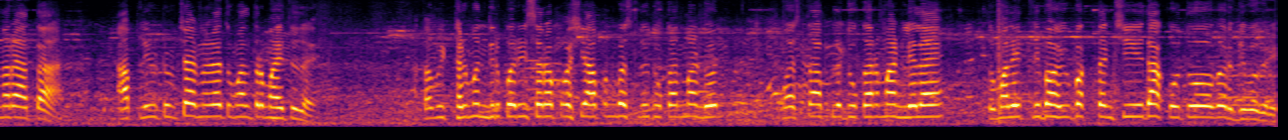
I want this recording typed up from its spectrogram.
करणार आहे आता. आपले युट्यूब चॅनल आहे तुम्हाला तर माहितीच आहे. आता विठ्ठल मंदिर परिसरापाशी आपण बसलो दुकान मांडून. मस्त आपलं दुकान मांडलेलं आहे. तुम्हाला इथली भाविक भक्तांची दाखवतो गर्दी वगैरे.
